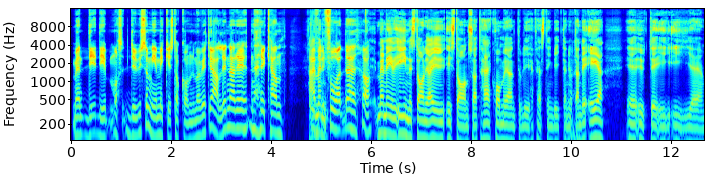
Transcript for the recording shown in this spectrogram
Men det, det måste, du som är mycket i Stockholm, man vet ju aldrig när det, när det kan Nej, men, få, ja. men i innerstan, jag är i stan så att här kommer jag inte bli fästingbiten utan det är eh, ute i, i eh,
